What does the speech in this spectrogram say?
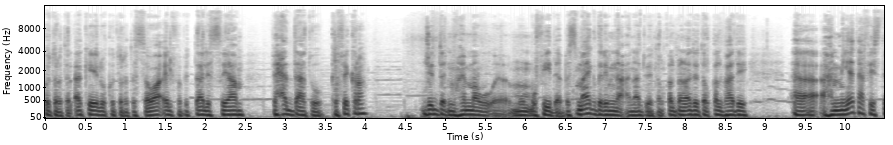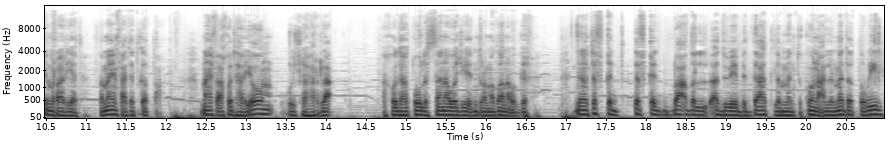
كثرة الأكل وكثرة السوائل فبالتالي الصيام في حد ذاته كفكرة جدا مهمة ومفيده بس ما يقدر يمنع عن أدوية القلب لأن أدوية القلب هذه أهميتها في استمراريتها فما ينفع تتقطع. ما ينفع أخذها يوم وشهر لا. أخذها طول السنة واجي عند رمضان أوقفها. لأنه تفقد تفقد بعض الأدوية بالذات لما تكون على المدى الطويل.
